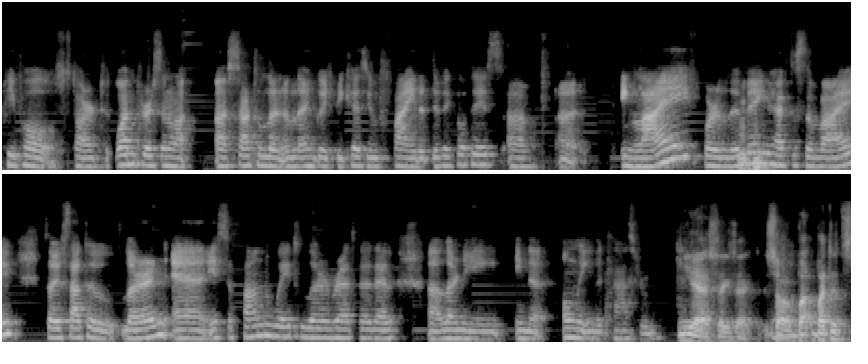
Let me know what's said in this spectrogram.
people start, one person uh, start to learn a language because you find the difficulties of, uh, in life for living, Mhm. you have to survive. So you start to learn, and it's a fun way to learn rather than uh, learning in the only in the classroom. Yes, exactly. So, Yeah. but but it's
